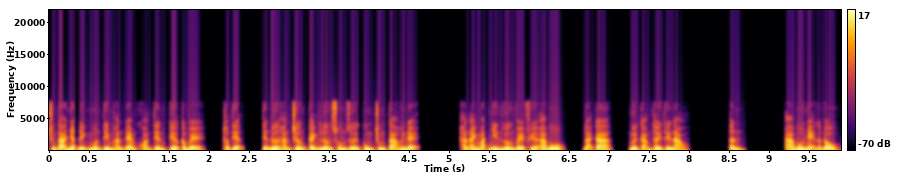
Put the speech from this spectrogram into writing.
chúng ta nhất định muốn tìm hắn đem khoản tiền kia cầm về, thuận tiện tiện đưa hắn trương cảnh lương xuống dưới cùng chúng ta huynh đệ. Hắn ánh mắt nhìn hướng về phía a bố, đại ca, ngươi cảm thấy thế nào? Ân. A bố nhẹ gật đầu,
